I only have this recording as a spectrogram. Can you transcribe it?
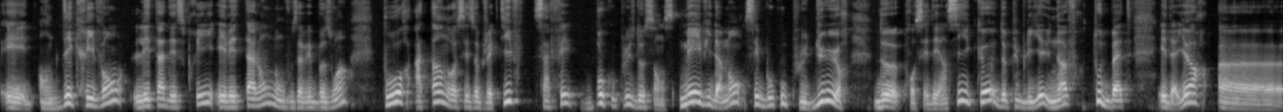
et en décrivant l'état d'esprit et les talents dont vous avez besoin pour atteindre ces objectifs, ça fait beaucoup plus de sens. Mais évidemment, c'est beaucoup plus dur de procéder ainsi que de publier une offre toute bête. Et d'ailleurs, euh,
